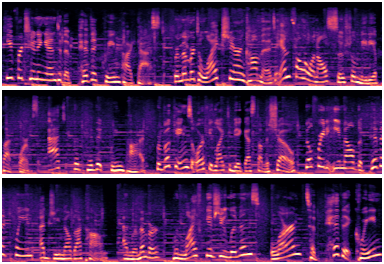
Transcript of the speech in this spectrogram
Thank you for tuning in to the Pivot Queen podcast. Remember to like, share, and comment, and follow on all social media platforms at the Pivot Queen Pod. For bookings, or if you'd like to be a guest on the show, feel free to email the Pivot Queen at gmail.com. And remember, when life gives you lemons, learn to pivot, Queen.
